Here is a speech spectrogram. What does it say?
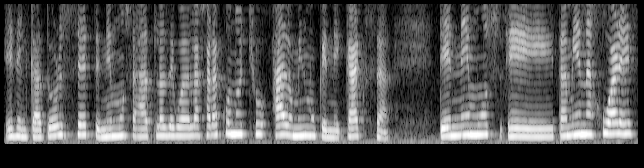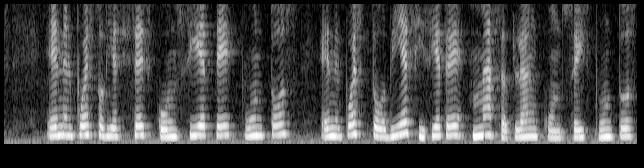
en el 14 tenemos a Atlas de Guadalajara con 8, a lo mismo que Necaxa. Tenemos eh, también a Juárez en el puesto 16 con 7 puntos. En el puesto 17 Mazatlán con 6 puntos.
